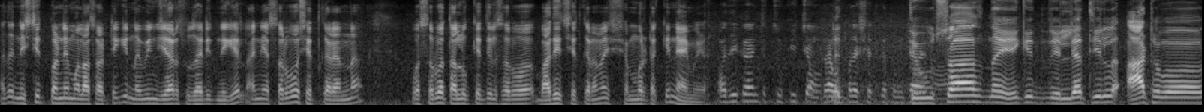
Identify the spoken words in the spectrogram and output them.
आता निश्चितपणे मला असं वाटते की नवीन जी आर सुधारित निघेल आणि या सर्व शेतकऱ्यांना व सर्व तालुक्यातील सर्व बाधित शेतकऱ्यांना शंभर टक्के न्याय मिळेल. अधिकाऱ्यांच्या चुकीच्या शेतकरी तुमच्या दिवसा नाही की जिल्ह्यातील आठ व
